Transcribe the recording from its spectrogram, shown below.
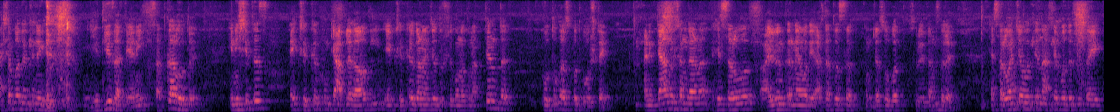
अशा पद्धतीने घेत घेतली जाते आणि सत्कार होतोय. हे निश्चितच एक शिक्षक तुमच्या आपल्या गावातील एक शिक्षकगणांच्या दृष्टिकोनातून अत्यंत कौतुकास्पद गोष्ट आहे. आणि त्या अनुषंगानं हे सर्व आयोजन करण्यामध्ये अर्थातच सर तुमच्यासोबत सूर्यकांत सर आहे या सर्वांच्या वतीनं अशा पद्धतीचा एक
